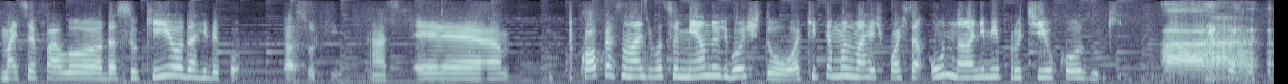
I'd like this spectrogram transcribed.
Mas você falou da Suki ou da Hideko? Da Suki. Ah, é... Qual personagem você menos gostou? Aqui temos uma resposta unânime pro tio Kozuki. Ah, Ah.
